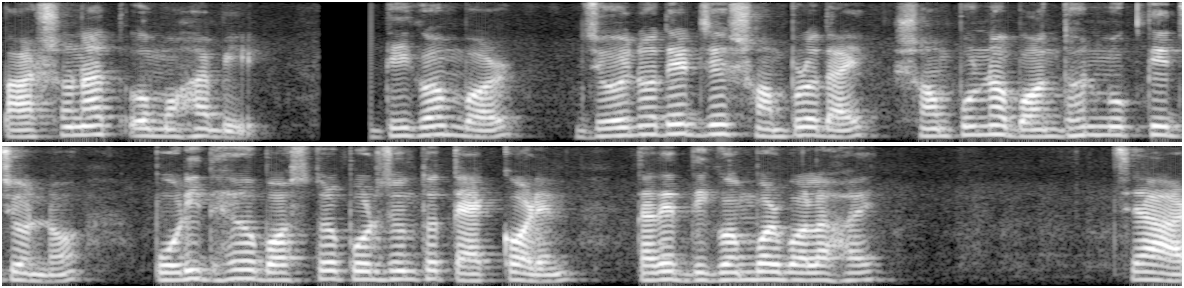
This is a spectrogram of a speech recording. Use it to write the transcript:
পার্শ্বনাথ ও মহাবীর। দিগম্বর, জৈনদের যে সম্প্রদায় সম্পূর্ণ বন্ধন মুক্তির জন্য পরিধেয় বস্ত্র পর্যন্ত ত্যাগ করেন, তাদের দিগম্বর বলা হয়। চার,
